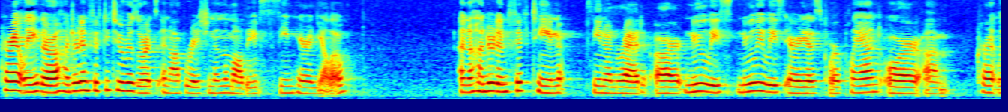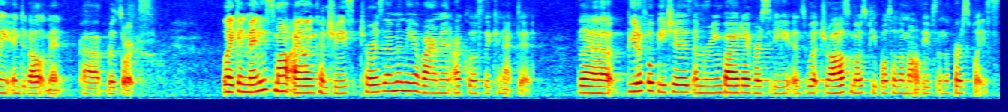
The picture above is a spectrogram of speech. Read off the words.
Currently, there are 152 resorts in operation in the Maldives, seen here in yellow, and 115 seen in red are new lease, newly leased areas for planned or um, currently in development uh, resorts. Like in many small island countries, tourism and the environment are closely connected. The beautiful beaches and marine biodiversity is what draws most people to the Maldives in the first place.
